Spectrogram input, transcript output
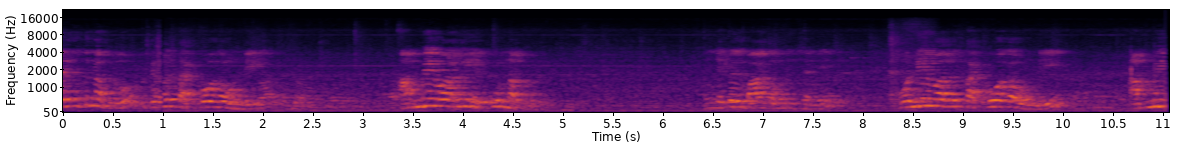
జరుగుతున్నప్పుడు తక్కువగా ఉండి అమ్మే వాళ్ళు ఎక్కువ ఉన్నప్పుడు నేను చెప్పేది బాగా గమనించండి. కొనేవాళ్ళు తక్కువగా ఉండి అమ్మే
